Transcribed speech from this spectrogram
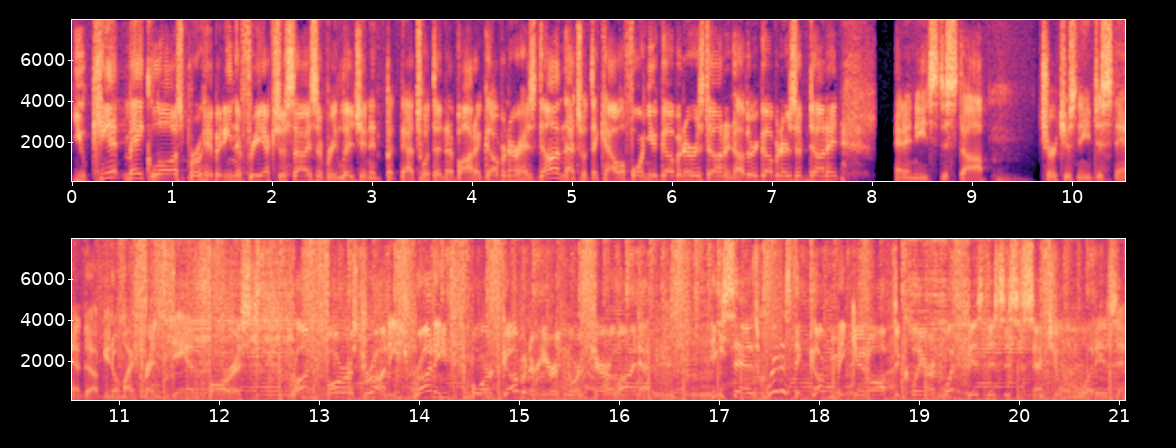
You can't make laws prohibiting the free exercise of religion, but that's what the Nevada governor has done. That's what the California governor has done, and other governors have done it, and it needs to stop churches need to stand up. You know, my friend Dan Forest, run, Forest, run. He's running for governor here in North Carolina. He says, where does the government get off declaring what business is essential and what isn't?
